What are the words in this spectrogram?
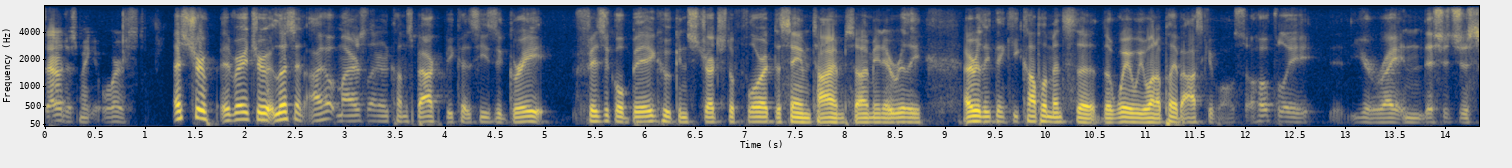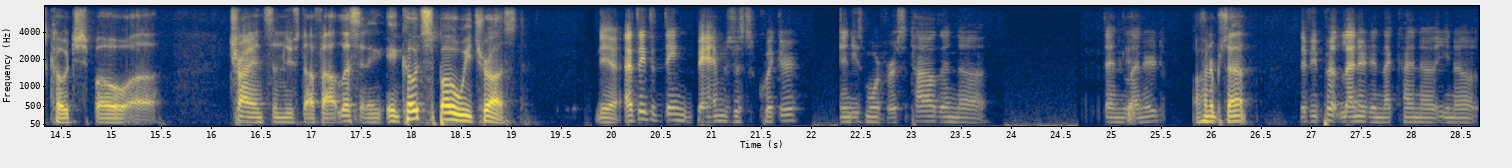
That'll just make it worse. That's true. It's very true. Listen, I hope Meyers Leonard comes back because he's a great physical big who can stretch the floor at the same time. So I mean, it really, I really think he complements the the way we want to play basketball. So hopefully you're right, and this is just Coach Spo uh, trying some new stuff out. Listen, in, Coach Spo we trust. Yeah, I think the thing Bam is just quicker and he's more versatile than uh than Yeah. Leonard. 100. percent If you put Leonard in that kind of you know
